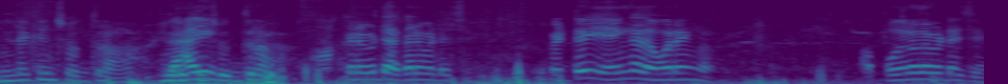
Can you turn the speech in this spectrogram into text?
ఇంట్లోకి వద్దురా ఇంట్లోకి వద్దురా అక్కడ పెట్టి అక్కడ పెట్టేసి పెట్టే ఏం కదా ఎవరేం కాదు ఆ పొలంలో పెట్టేసి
